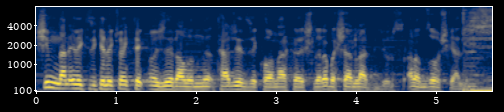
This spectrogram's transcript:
Şimdiden elektrik elektronik teknolojileri alanını tercih edecek olan arkadaşlara başarılar diliyoruz. Aramıza hoş geldiniz.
